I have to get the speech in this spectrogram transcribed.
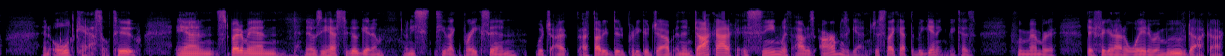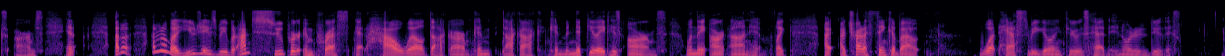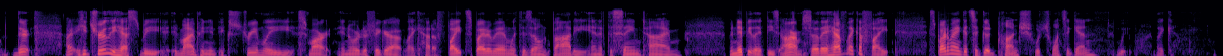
an old castle too. And Spider-Man knows he has to go get him, and he he like breaks in, which I I thought he did a pretty good job. And then Doc Ock is seen without his arms again, just like at the beginning, because remember, they figured out a way to remove Doc Ock's arms. And I don't I don't know about you, James B, but I'm super impressed at how well Doc Arm can Doc Ock can manipulate his arms when they aren't on him. Like I, I try to think about what has to be going through his head in order to do this. There, I, he truly has to be, in my opinion, extremely smart in order to figure out like how to fight Spider-Man with his own body and at the same time manipulate these arms. So they have like a fight. Spider-Man gets a good punch, which once again, we like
